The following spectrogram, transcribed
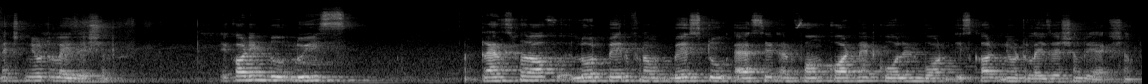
Next, neutralization. According to Lewis, transfer of lone pair from base to acid and form coordinate covalent bond is called neutralization reaction.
